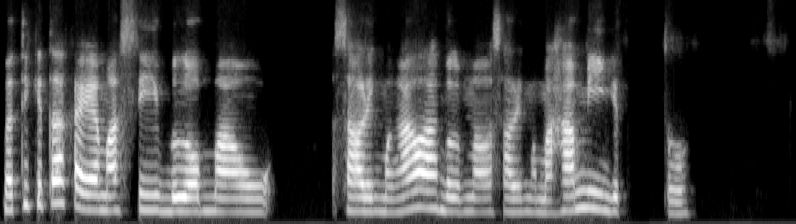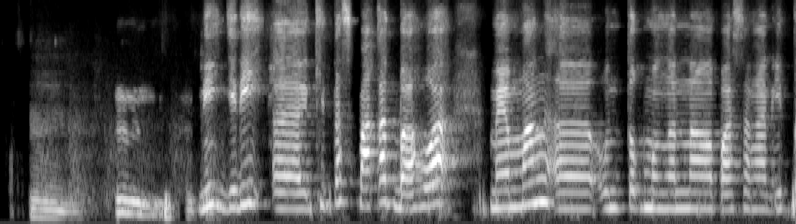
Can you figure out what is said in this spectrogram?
berarti kita kayak masih belum mau saling mengalah belum mau saling memahami gitu Hmm. Hmm. Nih jadi eh, kita sepakat bahwa memang eh, untuk mengenal pasangan itu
